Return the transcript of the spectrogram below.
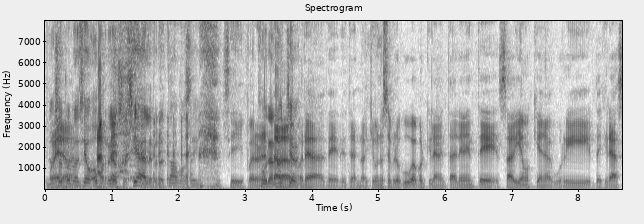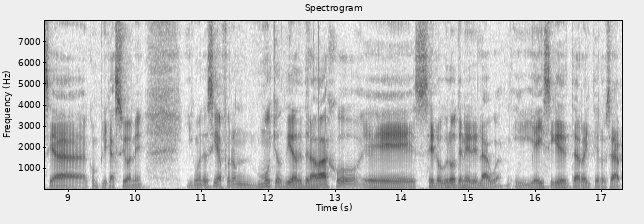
nosotros lo hacíamos por redes sociales, pero estábamos ahí. Sí, fueron horas de, de trasnoche. Uno se preocupa porque lamentablemente sabíamos que iban a ocurrir desgracias, complicaciones. Y como te decía, fueron muchos días de trabajo, eh, se logró tener el agua y, ahí sí que te reitero, o sea,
